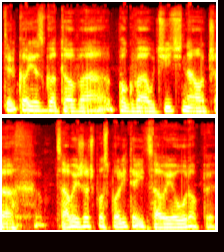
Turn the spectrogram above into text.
tylko jest gotowa pogwałcić na oczach całej Rzeczpospolitej i całej Europy.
